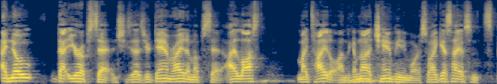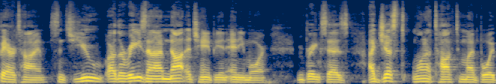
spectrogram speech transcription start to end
I know that you're upset. And she says, you're damn right. I'm upset. I lost my title. I'm like, I'm not a champion anymore. So I guess I have some spare time since you are the reason I'm not a champion anymore. And Briggs says, I just want to talk to my boy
